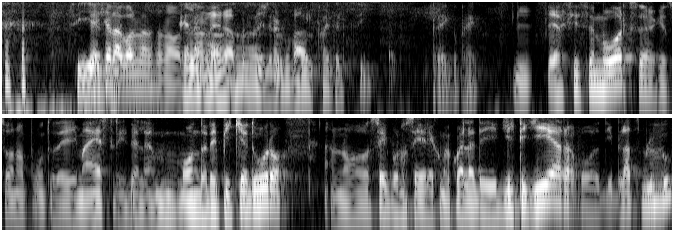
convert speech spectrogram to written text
Sì, c'è la colonna sonora, è la colonna sonora di Dragon Ball Fighter Z. Prego, prego. Gli System Works che sono appunto dei maestri del mondo del picchiaduro hanno, seguono serie come quella di Guilty Gear o di Bloods Blue.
